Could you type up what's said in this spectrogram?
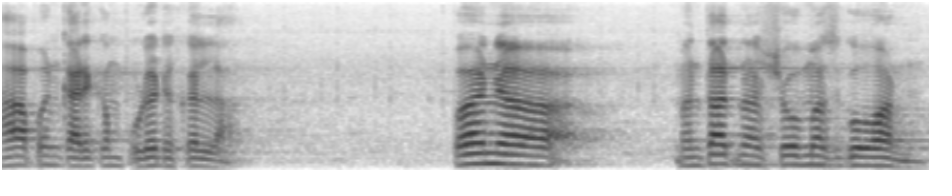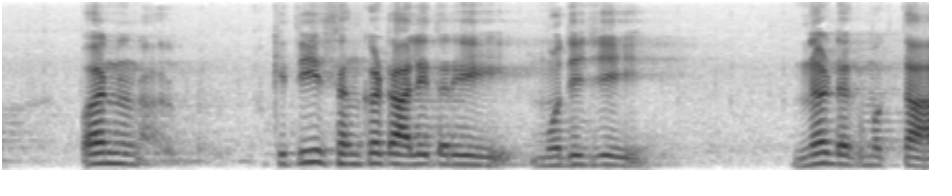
हा आपण कार्यक्रम पुढं ढकलला. पण म्हणतात ना शो मस्ट गो ऑन. पण कितीही संकट आली तरी मोदीजी न डगमगता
